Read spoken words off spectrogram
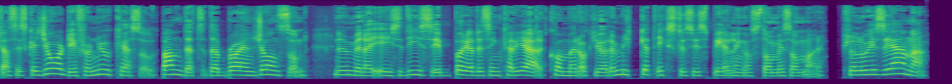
Klassiska Geordie från Newcastle, bandet där Brian Johnson, numera i ACDC, började sin karriär, kommer och gör en mycket exklusiv spelning hos dem i sommar. Från Louisiana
